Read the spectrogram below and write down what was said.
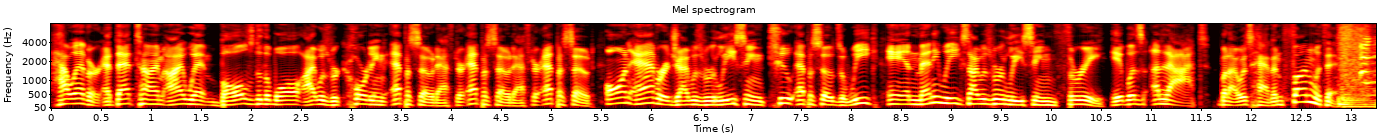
However, at that time, I went balls to the wall. I was recording episode after episode after episode. On average, I was releasing two episodes a week, and many weeks I was releasing three. It was a lot, but I was having fun with it.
